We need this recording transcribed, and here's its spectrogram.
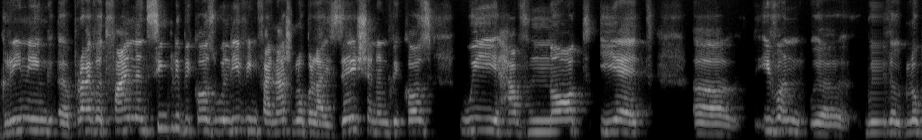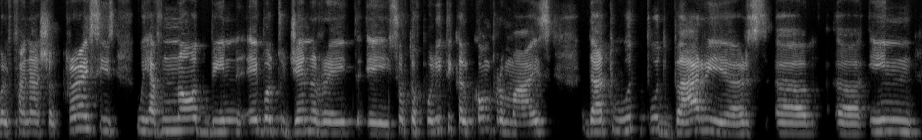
greening uh, private finance simply because we live in financial globalization and because we have not yet uh, even uh, with the global financial crisis, we have not been able to generate a sort of political compromise that would put barriers uh, uh in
